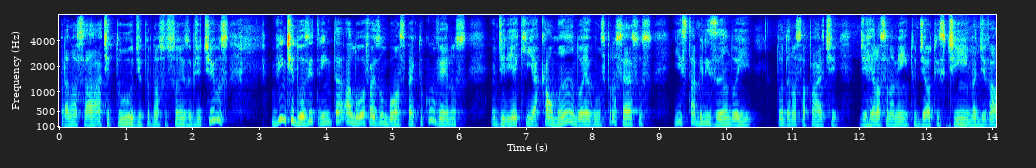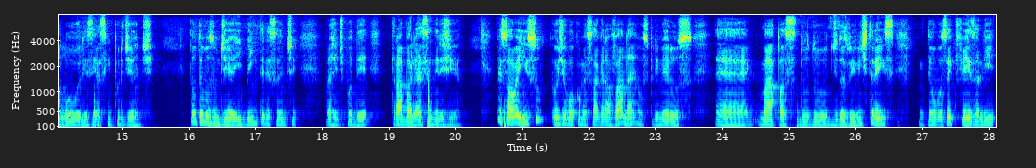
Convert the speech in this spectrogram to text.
Para nossa atitude, para os nossos sonhos, objetivos. 22h30, a Lua faz um bom aspecto com Vênus, eu diria que acalmando aí alguns processos e estabilizando aí toda a nossa parte de relacionamento, de autoestima, de valores e assim por diante. Então temos um dia aí bem interessante para a gente poder trabalhar essa energia. Pessoal, é isso. Hoje eu vou começar a gravar né, os primeiros é, mapas do, do, de 2023. Então, você que fez ali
